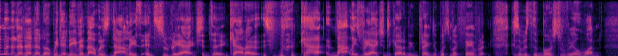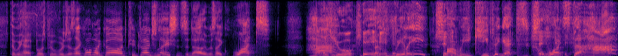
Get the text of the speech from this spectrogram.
No, no, no, no, no, no, no. We didn't even. That was Natalie's instant reaction to Cara. Cara Natalie's reaction to Cara being pregnant was my favourite because it was the most real one that we had. Most people were just like, "Oh my god, congratulations!" And Natalie was like, "What? Huh? Are you okay? really? Are we keeping it? What's the huh?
